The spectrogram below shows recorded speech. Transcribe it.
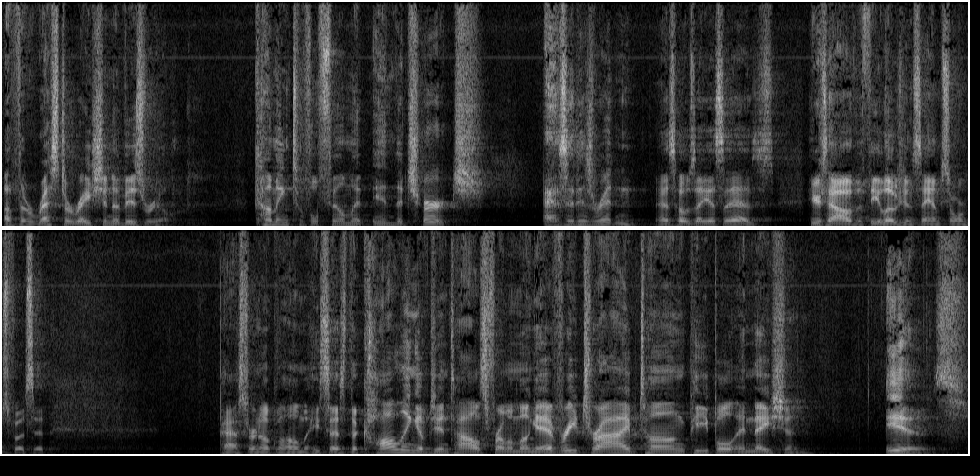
of the restoration of Israel coming to fulfillment in the church, as it is written, as Hosea says. Here's how the theologian Sam Storms puts it pastor in Oklahoma. He says, The calling of Gentiles from among every tribe, tongue, people, and nation is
